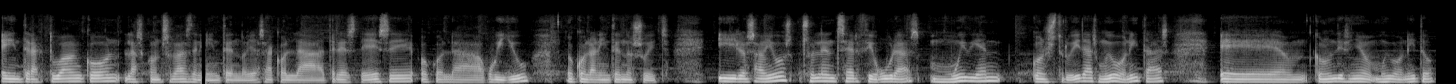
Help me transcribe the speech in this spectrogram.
e interactúan con las consolas de Nintendo, ya sea con la 3DS o con la Wii U o con la Nintendo Switch. Y los amigos suelen ser figuras muy bien construidas, muy bonitas, eh, con un diseño muy bonito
